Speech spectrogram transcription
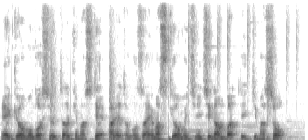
え今日もご視聴いただきましてありがとうございます。今日も一日頑張っていきましょう。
